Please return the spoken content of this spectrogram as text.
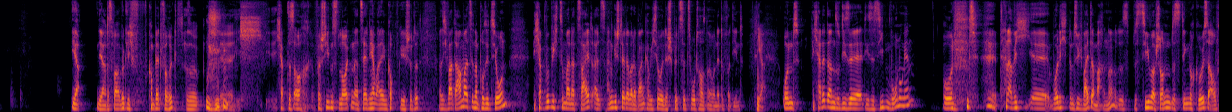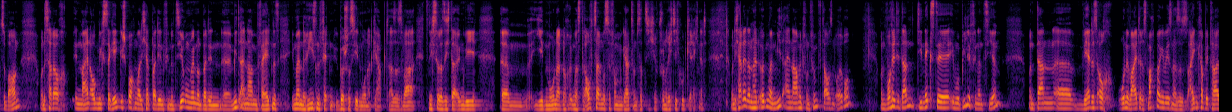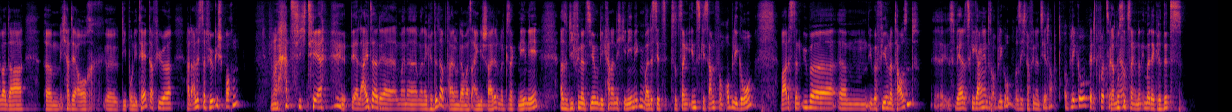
Ja, ja, das war wirklich komplett verrückt. Also äh, ich, ich habe das auch verschiedensten Leuten erzählt, die haben alle den Kopf geschüttet. Also ich war damals in der Position, ich habe wirklich zu meiner Zeit als Angestellter bei der Bank, habe ich so in der Spitze 2000 Euro netto verdient. Ja. Und ich hatte dann so diese, diese sieben Wohnungen und dann habe ich, äh, wollte ich natürlich weitermachen. Ne? Das, das Ziel war schon, das Ding noch größer aufzubauen. Und es hat auch in meinen Augen nichts dagegen gesprochen, weil ich halt bei den Finanzierungen und bei den äh, Mieteinnahmen im Verhältnis immer einen riesen fetten Überschuss jeden Monat gehabt. Also es war jetzt nicht so, dass ich da irgendwie ähm, jeden Monat noch irgendwas draufzahlen musste vom Gehalt, sondern es hat sich schon richtig gut gerechnet. Und ich hatte dann halt irgendwann Mieteinnahmen von 5000 Euro und wollte dann die nächste Immobilie finanzieren. Und dann äh, wäre das auch ohne weiteres machbar gewesen. Also das Eigenkapital war da. Ähm, ich hatte auch äh, die Bonität dafür, hat alles dafür gesprochen. Und dann hat sich der, der Leiter der, meiner, meiner Kreditabteilung damals eingeschaltet und hat gesagt, nee, nee, also die Finanzierung, die kann er nicht genehmigen, weil das jetzt sozusagen insgesamt vom Obligo war das dann über, ähm, über 400.000 äh, es wäre das gegangen, das Obligo, was ich da finanziert habe. Obligo, bitte kurz erklären. Und da muss sozusagen dann immer der Kredit,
